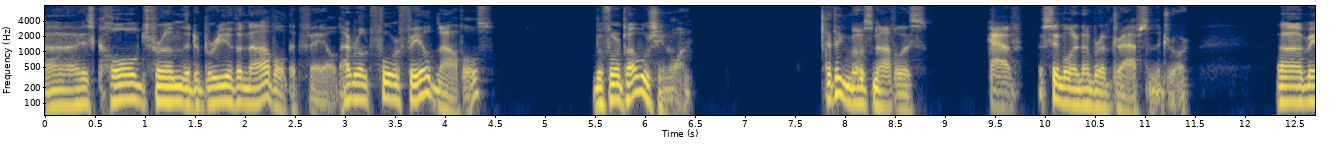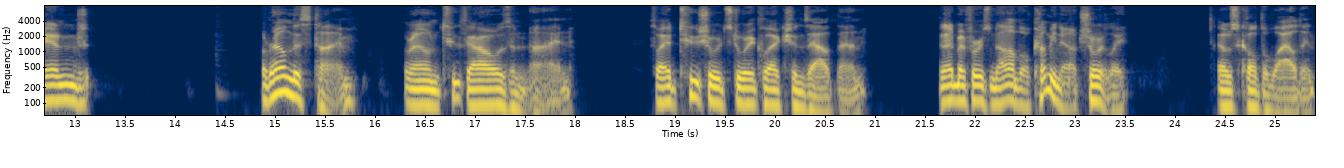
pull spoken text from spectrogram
uh, is culled from the debris of a novel that failed. I wrote four failed novels before publishing one. I think most novelists have a similar number of drafts in the drawer. Um, and around this time, around 2009, so I had two short story collections out then. And I had my first novel coming out shortly. That was called The Wilding.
